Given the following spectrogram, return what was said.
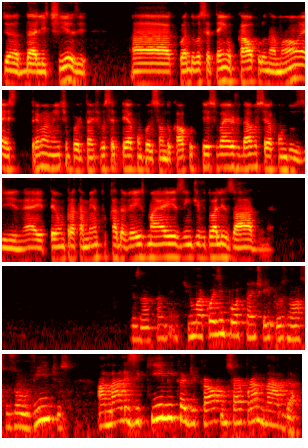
de, da litíase, uh, quando você tem o cálculo na mão, é extremamente importante você ter a composição do cálculo, porque isso vai ajudar você a conduzir, né? E ter um tratamento cada vez mais individualizado, né? Exatamente. E uma coisa importante aí para os nossos ouvintes, análise química de cálculo não serve para nada.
